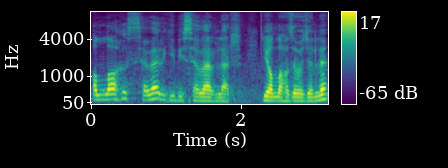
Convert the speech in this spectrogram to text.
Allah'ı sever gibi severler. Diyor Allah Azze ve Celle.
